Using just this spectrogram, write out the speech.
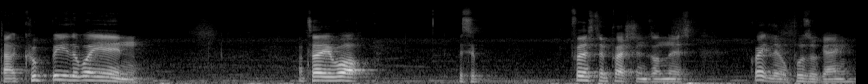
That could be the way in. I'll tell you what. This is first impressions on this. Great little puzzle game.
